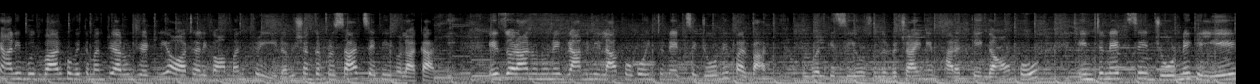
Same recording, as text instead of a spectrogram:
यानी बुधवार को वित्त मंत्री अरुण जेटली और टेलीकॉम मंत्री रविशंकर प्रसाद से भी मुलाकात की। इस दौरान उन्होंने ग्रामीण इलाकों को इंटरनेट से जोड़ने पर बात की। गूगल के सीईओ सुंदर पिचाई ने भारत के गाँवों को इंटरनेट से जोड़ने के लिए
